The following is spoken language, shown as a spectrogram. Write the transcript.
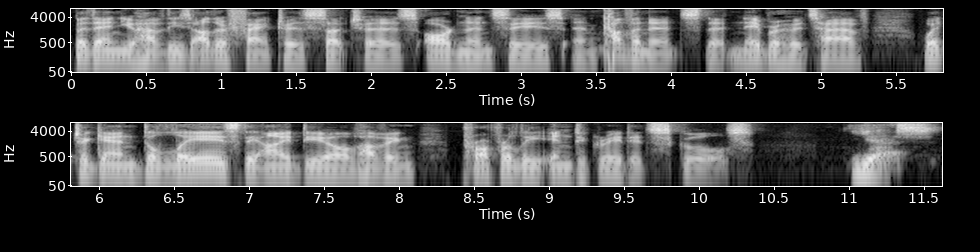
but then you have these other factors such as ordinances and covenants that neighborhoods have, which again delays the idea of having properly integrated schools. Yes.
